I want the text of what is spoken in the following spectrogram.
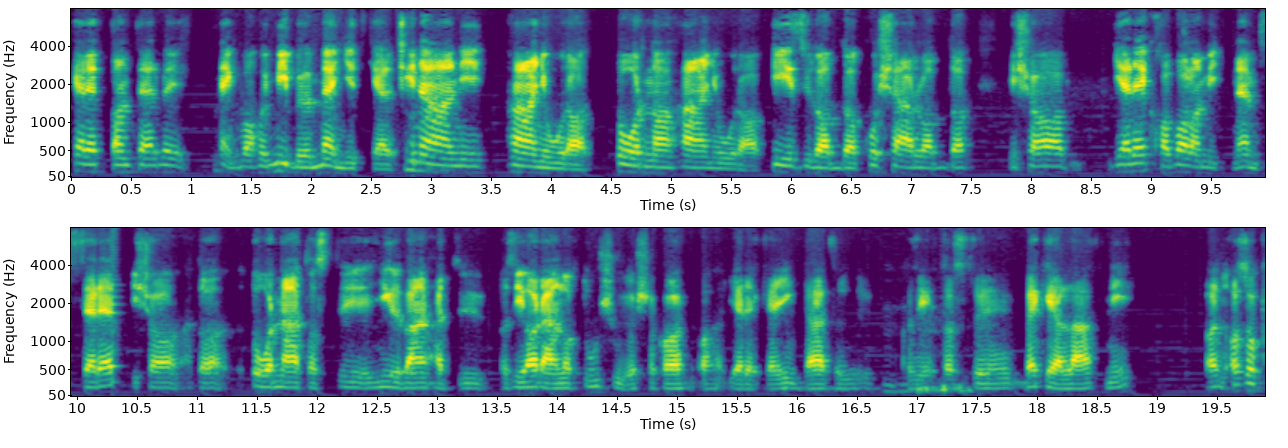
Kerettanterve megvan, hogy miből mennyit kell csinálni, hány óra torna, hány óra kézilabda, kosárlabda, és a gyerek, ha valamit nem szeret, és a, hát a tornát azt nyilván hát azért aránylag túlsúlyosak a, a gyerekeink, tehát azért azt be kell látni, azok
